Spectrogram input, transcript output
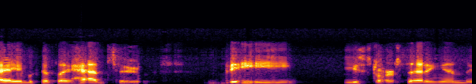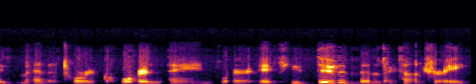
A because they had to. B you start setting in these mandatory quarantines where if you do visit a country,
